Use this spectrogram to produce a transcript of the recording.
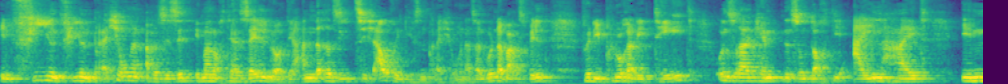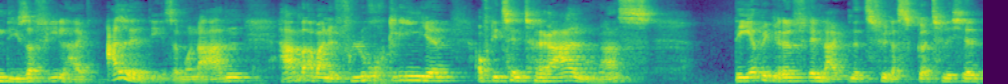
in vielen, vielen Brechungen, aber sie sind immer noch derselbe und der andere sieht sich auch in diesen Brechungen. Also ein wunderbares Bild für die Pluralität unserer Erkenntnis und doch die Einheit in dieser Vielheit. Alle diese Monaden haben aber eine Fluchtlinie auf die Zentralmonas, der Begriff, den Leibniz für das Göttliche,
